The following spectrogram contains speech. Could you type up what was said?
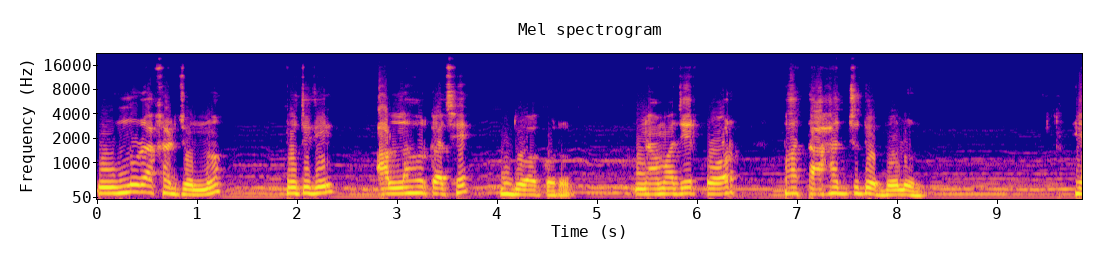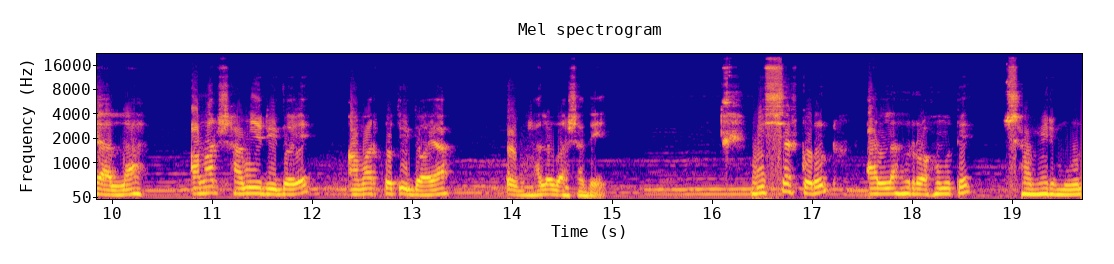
পূর্ণ রাখার জন্য প্রতিদিন আল্লাহর কাছে দোয়া করুন। নামাজের পর বা তাহাজ্জুদে বলুন, হে আল্লাহ, আমার স্বামীর হৃদয়ে আমার প্রতি দয়া ও ভালোবাসা দে। বিশ্বাস করুন, আল্লাহর রহমতে স্বামীর মন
